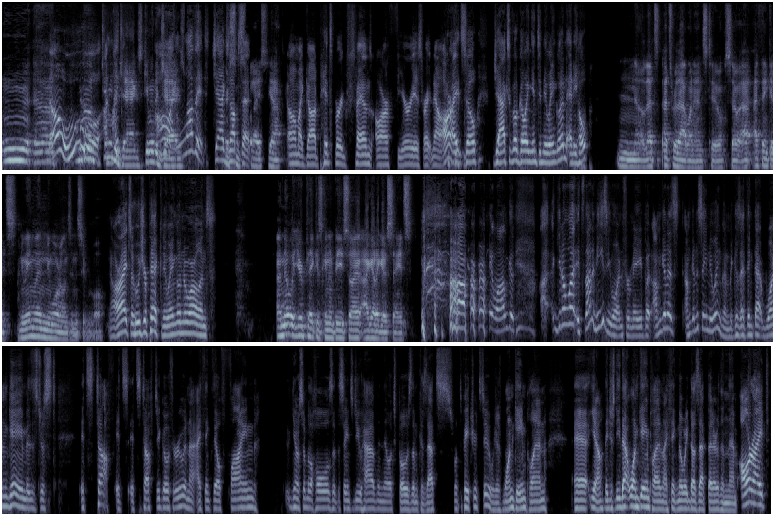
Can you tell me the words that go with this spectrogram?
Mm, uh, No. Ooh, no, give I me like the Jags. Give me the Oh, Jags. I love it. Jags There's upset. spice, Yeah. Oh my God, Pittsburgh fans are furious right now. All right, so Jacksonville going into New England. Any hope? No, that's that's where that one ends too. So I, I think it's New England, New Orleans in the Super Bowl. All right, so who's your pick? New England, New Orleans. I know what your pick is going to be, so I, I got to go Saints. All right, well, I'm gonna. You know what? It's not an easy one for me, but I'm gonna I'm gonna say New England because I think that one game is just it's tough. It's it's tough to go through, and I I think they'll find you know some of the holes that the Saints do have, and they'll expose them because that's what the Patriots do. Which is one game plan. Uh, you know, they just need that one game plan, and I think nobody does that better than them. All right.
